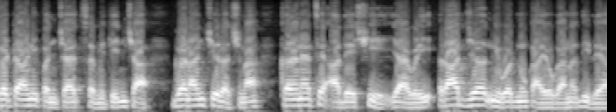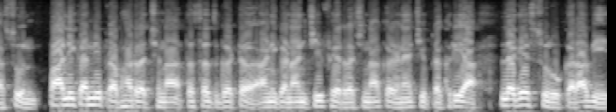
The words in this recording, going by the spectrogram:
गट आणि पंचायत समितींच्या गणांची रचना करण्याचे आदेशही यावेळी राज्य निवडणूक आयोगानं दिले असून पालिकांनी प्रभार रचना तसंच गट आणि गणांची फेररचना करण्याची प्रक्रिया लगेच सुरू करावी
